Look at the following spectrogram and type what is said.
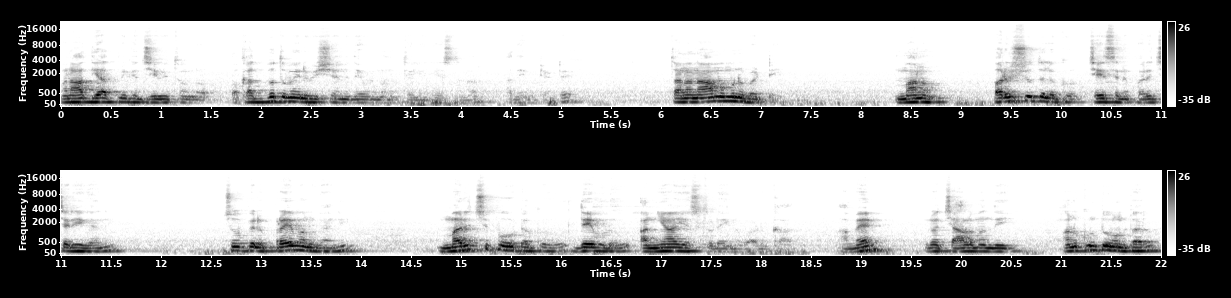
మన ఆధ్యాత్మిక జీవితంలో ఒక అద్భుతమైన విషయాన్ని దేవుడు మనకు తెలియజేస్తున్నారు. అదేమిటంటే తన నామమును బట్టి మనం పరిశుద్ధులకు చేసిన పరిచర్య కానీ చూపిన ప్రేమను కానీ మరిచిపోవుటకు దేవుడు అన్యాయస్తుడైన వాడు కాదు. ఆమె ఈరోజు చాలామంది అనుకుంటూ ఉంటారు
